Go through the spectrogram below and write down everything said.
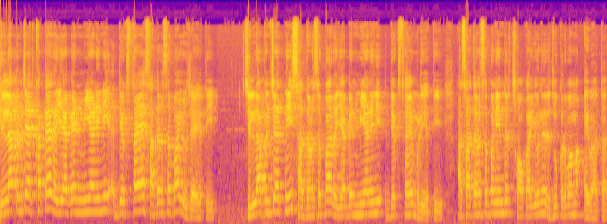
જિલ્લા પંચાયત ખાતે રૈયાબેન મિયાણીની અધ્યક્ષતાએ સાધન સભા યોજાઈ હતી. જિલ્લા પંચાયતની સાધારણ સભા રૈયાબેન મિયાણીની અધ્યક્ષતાએ મળી હતી. આ સાધારણ સભાની અંદર છ કાર્યોને રજૂ કરવામાં આવ્યા હતા,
